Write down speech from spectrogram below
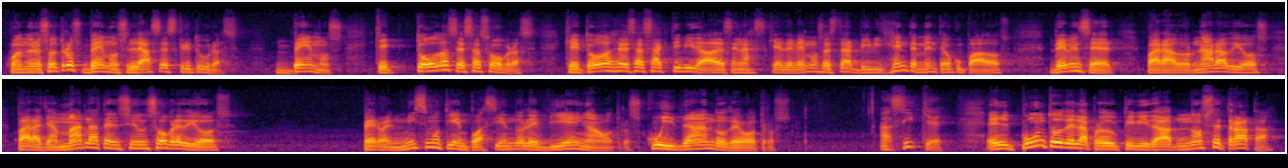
Cuando nosotros vemos las escrituras, vemos que todas esas obras, que todas esas actividades en las que debemos estar diligentemente ocupados, deben ser para adornar a Dios, para llamar la atención sobre Dios, pero al mismo tiempo haciéndole bien a otros, cuidando de otros. Así que el punto de la productividad no se trata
